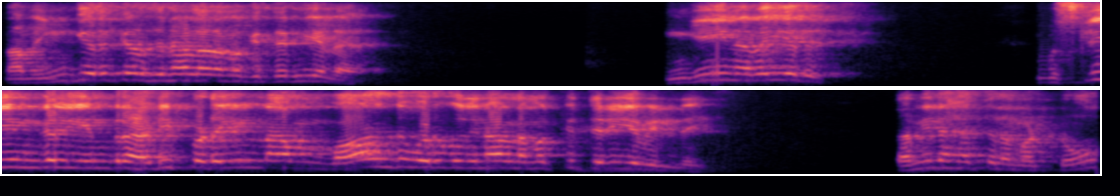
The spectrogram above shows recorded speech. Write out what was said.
நம்ம இங்க இருக்கிறதுனால நமக்கு தெரியல. இங்கேயும் நிறைய இருக்கு. முஸ்லிம்கள் என்ற அடிப்படையில் நாம் வாழ்ந்து வருவதனால் நமக்கு தெரியவில்லை. தமிழகத்துல மட்டும்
